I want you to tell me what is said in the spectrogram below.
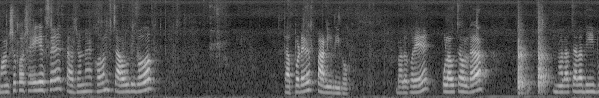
মাংস কষাই গেছে, তার জন্য এখন চাউল দিব, তারপরে পানি দিব। ভালো করে পোলাও চাউলটা নাড়াচাড়া দিব।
